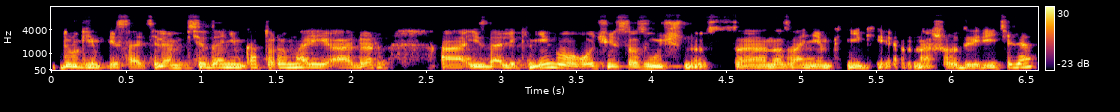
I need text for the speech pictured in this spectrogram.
другим писателем, псевдоним которой Мария Абер, издали книгу, очень созвучную с э, названием книги нашего доверителя.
